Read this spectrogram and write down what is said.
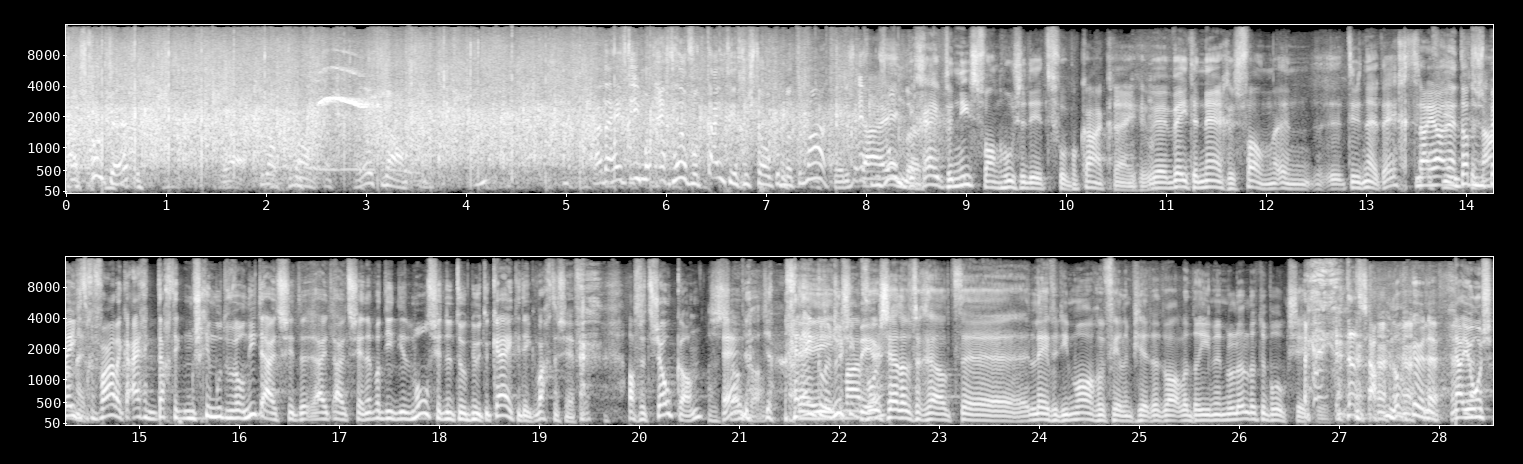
Hij is goed, hè? Heel knap. Ja, daar heeft iemand echt heel veel tijd in gestoken om dat te maken. Dat is echt Ja, ik bijzonder. begrijp er niets van hoe ze dit voor elkaar krijgen. We weten nergens van en het is net echt. Nou ja, en dat is een beetje het gevaarlijke. Eigenlijk dacht ik, misschien moeten we wel niet uitzitten, uit, uitzenden. Want die, die mol zit natuurlijk nu te kijken. Ik denk, wacht eens even. Als het zo kan. Als het hè? zo kan. Geen Nee, enkele ruzie maar meer. voor hetzelfde geld eh levert die morgen een filmpje... dat we alle drie met mijn lullen te broek zitten. Dat zou nog kunnen. Nou jongens,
